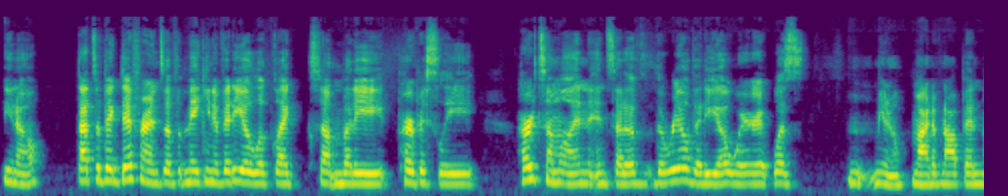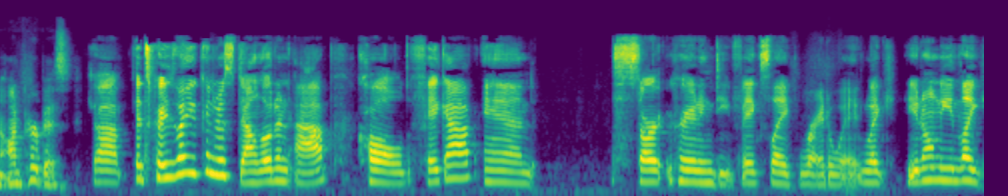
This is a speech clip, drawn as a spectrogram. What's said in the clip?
you know? That's a big difference of making a video look like somebody purposely hurt someone instead of the real video where it was, you know, might have not been on purpose. Yeah, it's crazy that you can just download an app called FakeApp and start creating deepfakes like right away. Like you don't need like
